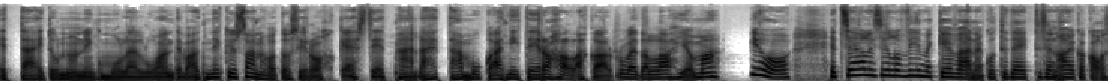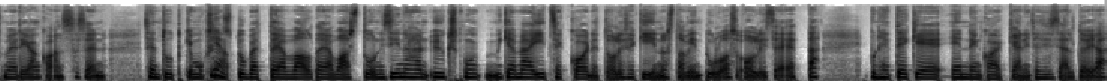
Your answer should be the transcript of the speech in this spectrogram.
että tämä ei tunnu niin kuin mulle luontevalta, ne kyllä sanoo tosi rohkeasti, että mä en lähde tähän mukaan, että niitä ei rahallakaan ruveta lahjomaan. Joo, että se oli silloin viime keväänä, kun te teitte sen aikakausmedian kanssa sen, sen tutkimuksen tubettajan valta ja vastuu, niin siinähän yksi, mikä mä itse koin, että oli se kiinnostavin tulos, oli se, että kun he tekee ennen kaikkea niitä sisältöjä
